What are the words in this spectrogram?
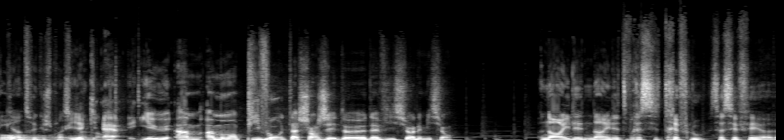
et un truc que je pense Oh. il y, a, maintenant. ah, il y a eu un, un moment pivot où t'as changé d'avis sur l'émission. Non, il est, non, il est vrai, c'est très flou. Ça s'est fait euh,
